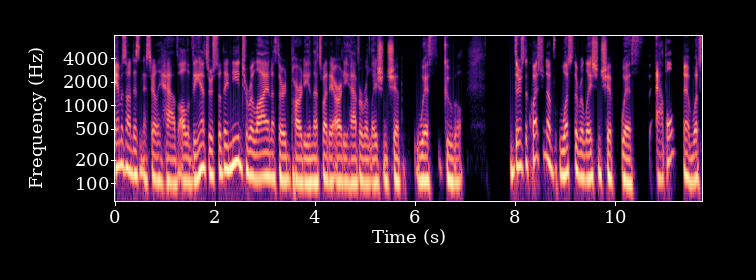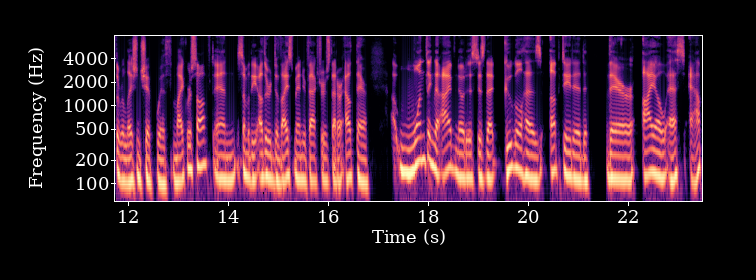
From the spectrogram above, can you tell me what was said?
Amazon doesn't necessarily have all of the answers. So they need to rely on a third party. And that's why they already have a relationship with Google. There's the question of what's the relationship with Apple and what's the relationship with Microsoft and some of the other device manufacturers that are out there. Uh, one thing that I've noticed is that Google has updated their iOS app.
